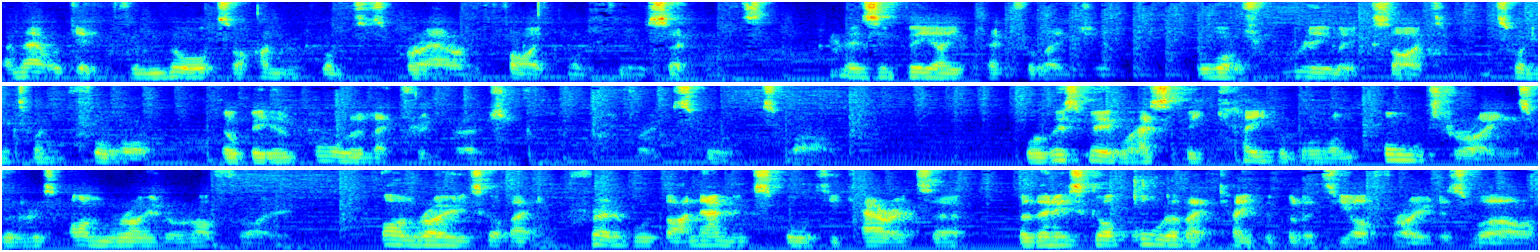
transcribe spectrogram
and that would get you from 0 to 100 kilometres per hour in 5.4 seconds. There's a V8 petrol engine. But what's really exciting from 2024, there'll be an all-electric version of the Range Rover Sport as well. Well, this vehicle has to be capable on all terrains, whether it's on-road or off-road. On-road, it's got that incredible dynamic, sporty character, but then it's got all of that capability off-road as well.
